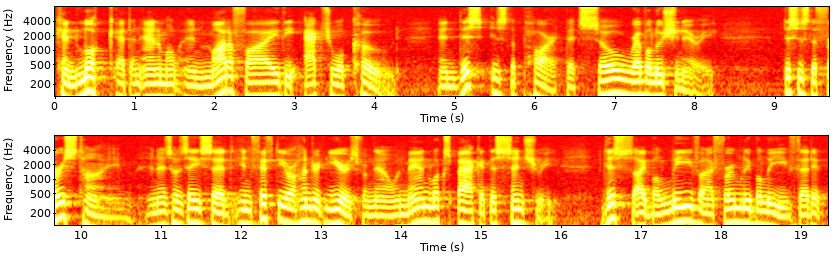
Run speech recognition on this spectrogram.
can look at an animal and modify the actual code. And this is the part that's so revolutionary this is the first time, and as Jose said, in 50 or 100 years from now, when man looks back at this century, this I believe, I firmly believe, that it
